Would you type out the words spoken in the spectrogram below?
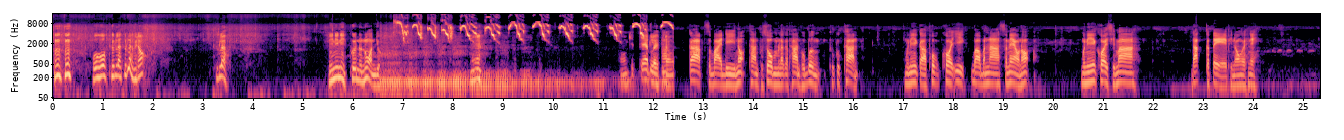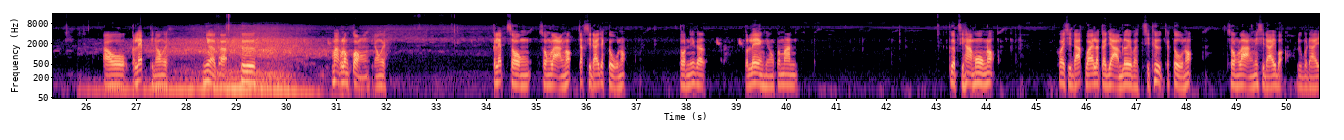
ฮึฮึโอ้โหถึงแล้วถึงแล้วพี่น้องถึงแล้ว นี่นี่นี่เพื่อนนวลอยู่นี่น้องแจ๊ดเลยพี่น้องกราบสบายดีเนาะท่านผู้ชมแล้วก็ท่านผู้เบิ่งทุกทุกๆท่านมื้อนี้ก็พบค่อยอีกบ่าวบรรณาสแนลเนาะมื้อนี้ค่อยสิมา ดักกระเตะพี่น้องเลยนี่เอากระเล็บพี่น้องเลยเหงื่อก็คือ มากลองกล่องพี่น้องเลยกระเล็บซองซองหลางเนาะจักสีได้จักตูเนาะตอนนี้ก็ตอนแรงพี่น้องประมาณ เกือบสี่ห้าโมงเนาะค่อยสิดักไว้แล้วก็ยามเลยว่าสิถึกจักตูเนาะซองหลางนี่สิได้บ่หรือบ่ได้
